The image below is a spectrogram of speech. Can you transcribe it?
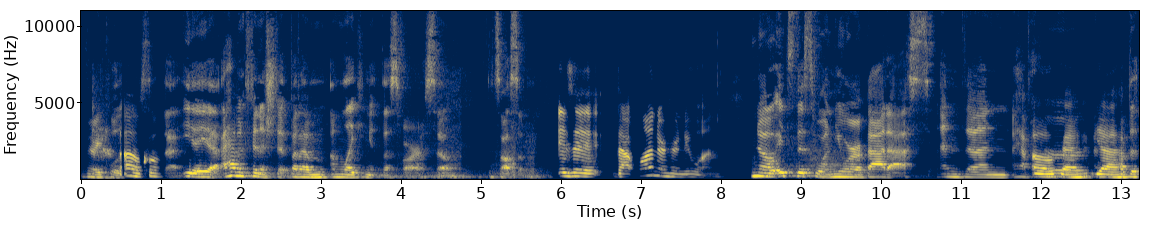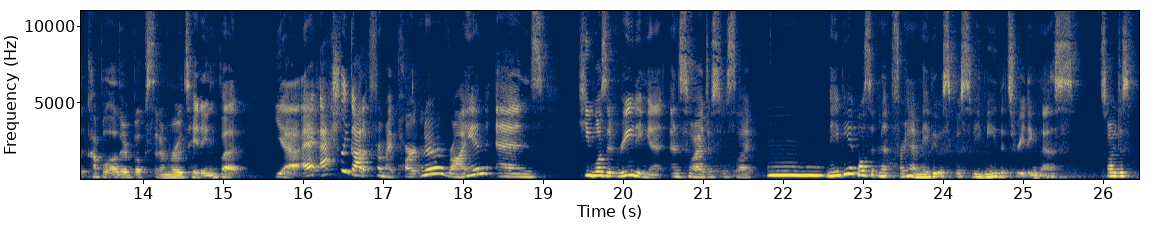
very cool. Oh, cool. Yeah, yeah. I haven't finished it, but I'm I'm liking it thus far. So it's awesome. Is it that one or her new one? No, it's this one. You are a badass, and then I have oh, okay, yeah, I have the couple other books that I'm rotating. But yeah, I actually got it from my partner Ryan, and he wasn't reading it, and so I just was like, mm, maybe it wasn't meant for him. Maybe it was supposed to be me that's reading this. So I just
